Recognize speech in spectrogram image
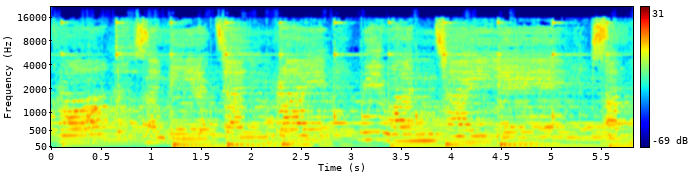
เคราะห์เสนียดจันไรวิวันชัยเยสัพพ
